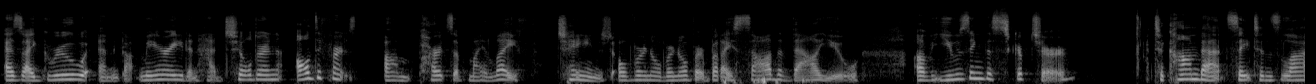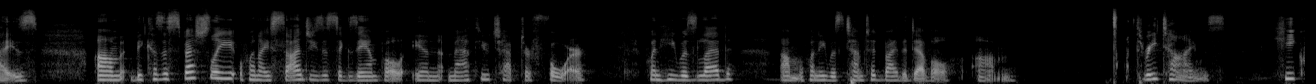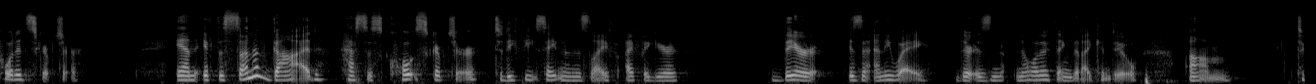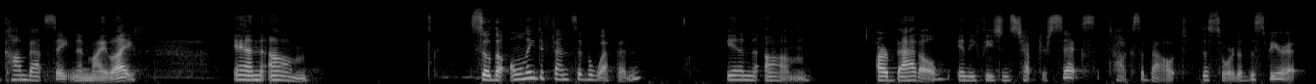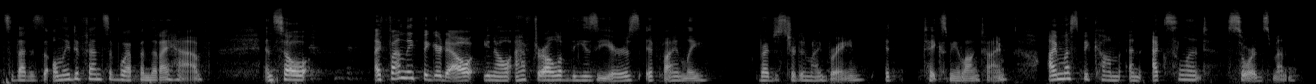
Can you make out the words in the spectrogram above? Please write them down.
as I grew and got married and had children, all different um, parts of my life changed over and over and over. But I saw the value of using the scripture to combat Satan's lies um, because especially when I saw Jesus' example in Matthew chapter 4, when he was led, um, when he was tempted by the devil, um, three times he quoted scripture. And if the Son of God has to quote scripture to defeat Satan in his life, I figure there isn't any way there is no other thing that I can do um, to combat Satan in my life. And um, so the only defensive weapon in um, our battle in Ephesians chapter 6 talks about the sword of the Spirit. So that is the only defensive weapon that I have. And so I finally figured out, you know, after all of these years, it finally registered in my brain. It takes me a long time. I must become an excellent swordsman.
